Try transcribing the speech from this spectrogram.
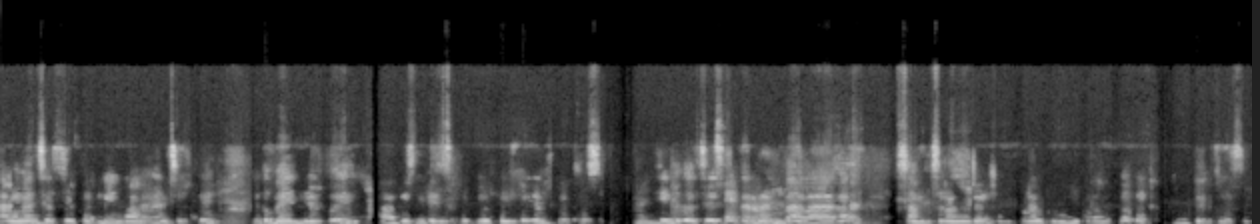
అలాగని చెప్పి పెళ్ళింది అలాగని చెప్పి ఇంకా బయలుదేరిపోయి ఆపరేషన్ చేసి కుట్లు తీసి ఇంటికి వచ్చేసాం. ఇంటికి వచ్చేసిన తర్వాత అలాగా సంవత్సరం రెండు సంవత్సరాలు భూమి తర్వాత పెళ్ళి చేసాం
